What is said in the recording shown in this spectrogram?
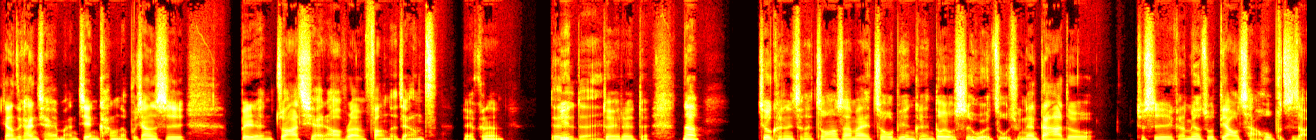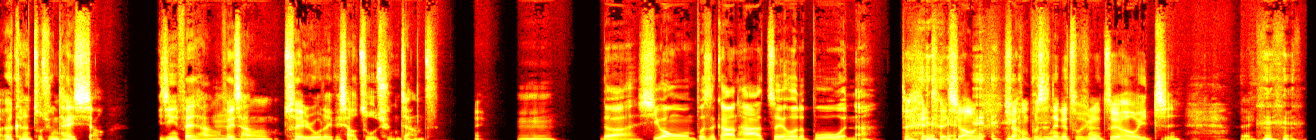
这样子看起来蛮健康的，不像是被人抓起来然后乱放的这样子。对，可能对对对对对对，那就可能整个中央山脉周边可能都有石虎的族群，但大家都就是可能没有做调查或不知道，因为可能族群太小。已经非常非常脆弱的一个小族群，这样子，对，嗯，对吧？希望我们不是看到它最后的波纹呐、啊，对对，希望希望不是那个族群的最后一只，对。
